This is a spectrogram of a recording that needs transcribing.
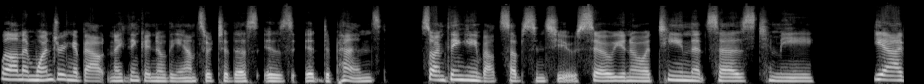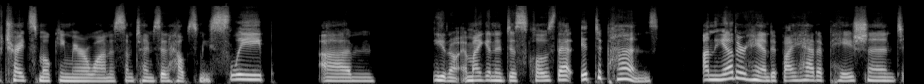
Well, and I'm wondering about, and I think I know the answer to this is it depends. So I'm thinking about substance use. So, you know, a teen that says to me, yeah, I've tried smoking marijuana. Sometimes it helps me sleep. Um, you know, am I going to disclose that? It depends. On the other hand, if I had a patient,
